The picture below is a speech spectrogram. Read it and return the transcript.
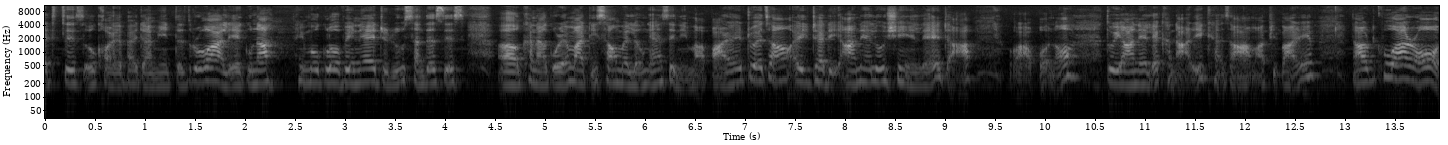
acid လို့ခေါ်တဲ့ vitamin သူတို့ကလည်းခုန hemoglobin နဲ့အတူတူ synthesis အာခန္ဓာကိုယ်ထဲမှာတိစောက်မဲ့လုပ်ငန်းစဉ်တွေမှာပါတယ်အတွက်ကြောင့်အဲ့ဒီဓာတ်တွေအားနေလို့ရှိရင်လည်းဒါဟိုပါပေါ့နော်သွေးအားနဲ့လက္ခဏာတွေခံစားရမှာဖြစ်ပါတယ်နောက်တစ်ခုကတော့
